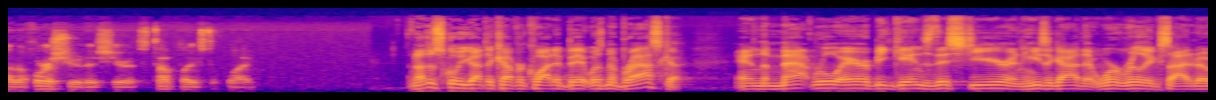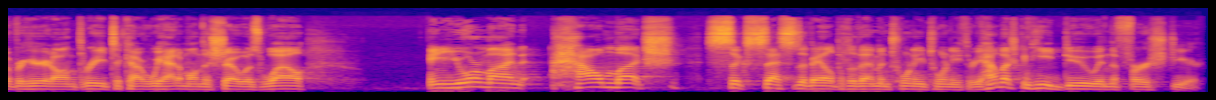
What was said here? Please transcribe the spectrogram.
uh, the horseshoe this year. It's a tough place to play. Another school you got to cover quite a bit was Nebraska. And the Matt Rhule era begins this year, and he's a guy that we're really excited over here at On Three to cover. We had him on the show as well. In your mind, how much success is available to them in 2023? How much can he do in the first year?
